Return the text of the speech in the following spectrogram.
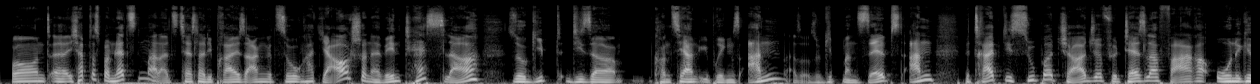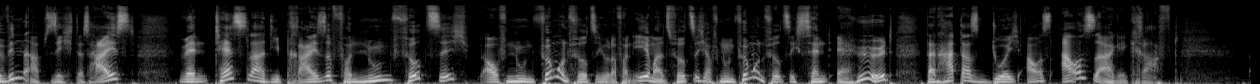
Und äh, ich habe das beim letzten Mal, als Tesla die Preise angezogen hat, ja auch schon erwähnt. Tesla, so gibt dieser Konzern übrigens an, also so gibt man es selbst an, betreibt die Supercharger für Tesla-Fahrer ohne Gewinnabsicht. Das heißt, wenn Tesla die Preise von nun 40 auf nun 45 oder von ehemals 40 auf nun 45 Cent erhöht, dann hat das durchaus Aussagekraft.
